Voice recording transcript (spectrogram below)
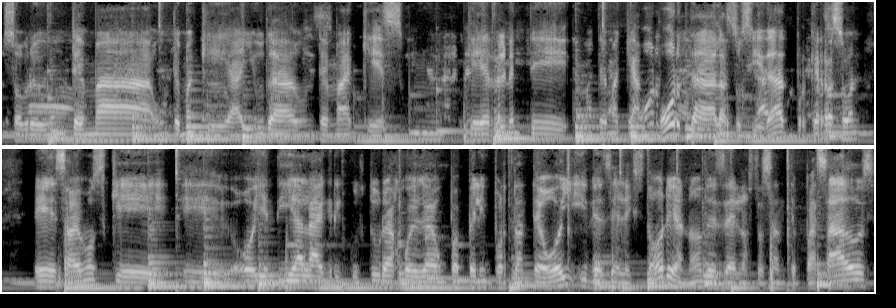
sobre un tema, un tema que ayuda, un tema que es que realmente un tema que aporta a la sociedad. ¿Por qué razón? Eh, sabemos que eh, hoy en día la agricultura juega un papel importante hoy y desde la historia, ¿no? Desde nuestros antepasados,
